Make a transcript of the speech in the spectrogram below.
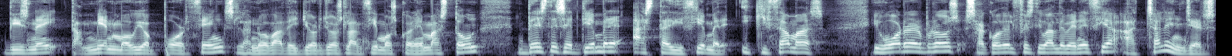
Disney también movió Poor Things, la nueva de George Lancimos con Emma Stone, desde septiembre hasta diciembre y quizá más. Y Warner Bros. sacó del Festival de Venecia a Challengers,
